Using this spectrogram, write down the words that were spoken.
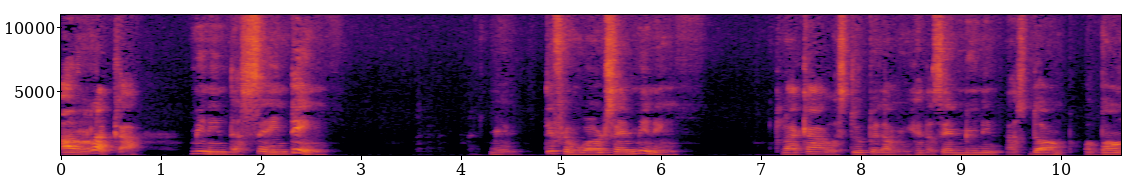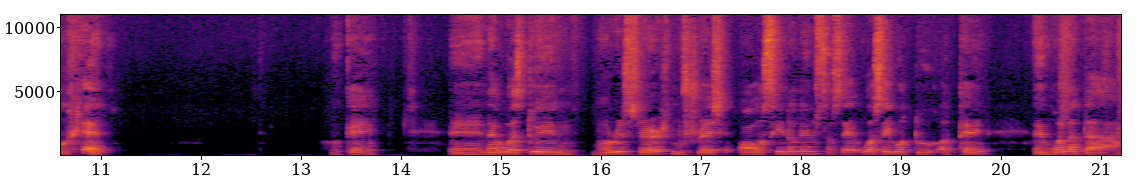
Araka meaning the same thing. I mean, different words, same meaning. Raka or stupid, I mean, had the same meaning as dumb or bonehead. Okay, and I was doing more research, research all synonyms I was able to obtain, and one of the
